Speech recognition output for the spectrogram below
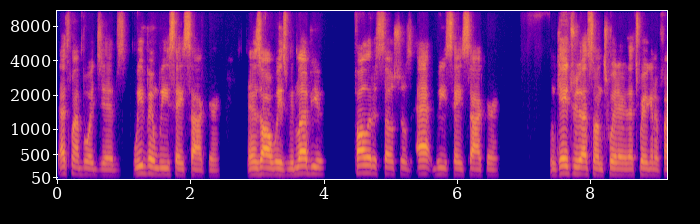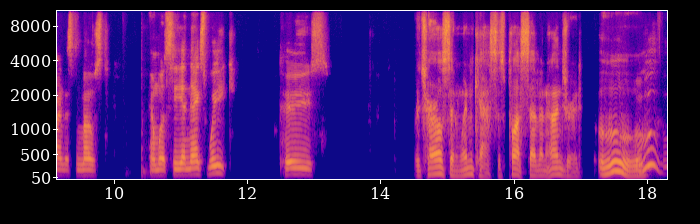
That's my boy Jibs. We've been We Say Soccer. And as always, we love you. Follow the socials at We Say Soccer. Engage with us on Twitter. That's where you're going to find us the most. And we'll see you next week. Peace. Richarlison WinCast is plus 700. Ooh. Ooh.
